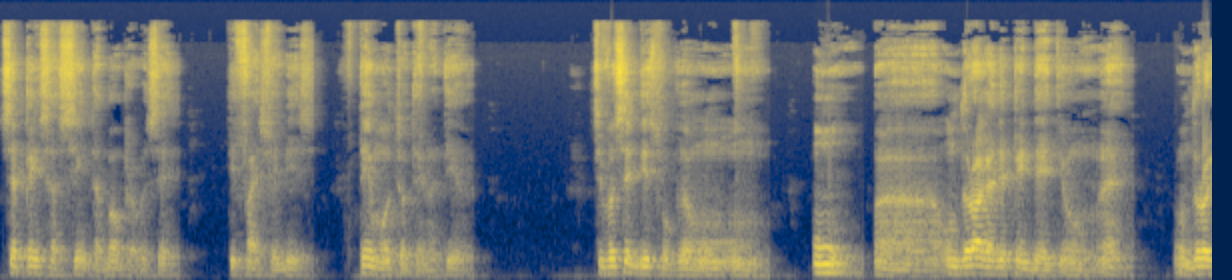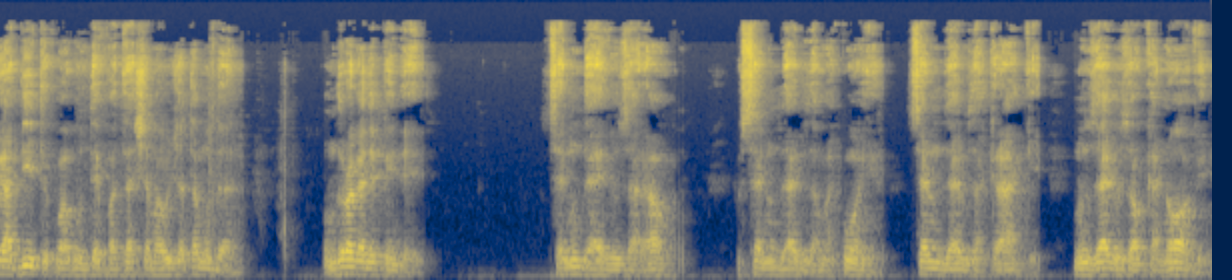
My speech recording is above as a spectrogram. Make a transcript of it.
Você pensa assim, tá bom para você? Te faz feliz? Tem uma outra alternativa? Se você diz para um, um, um, uh, um droga dependente, um, né? um drogadito, como algum tempo atrás chamava, já está mudando. Um droga dependente. Você não deve usar álcool, você não deve usar maconha, você não deve usar crack, não deve usar o K9,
